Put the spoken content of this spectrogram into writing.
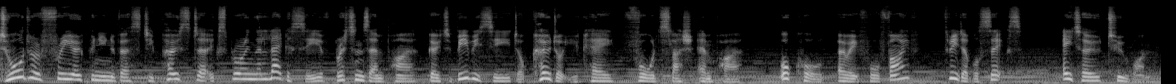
To order a free Open University poster exploring the legacy of Britain's empire, go to bbc.co.uk forward slash empire or call 0845 366 8021.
